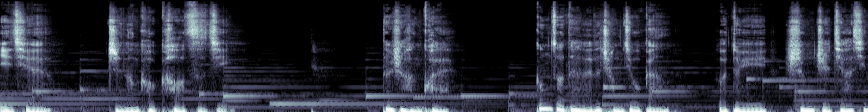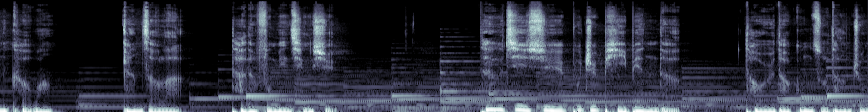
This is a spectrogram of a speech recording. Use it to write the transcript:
一切只能够靠自己。但是很快，工作带来的成就感和对于升职加薪的渴望，赶走了他的负面情绪。他又继续不知疲倦地投入到工作当中。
